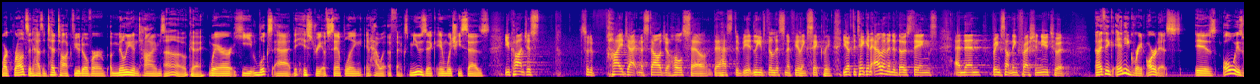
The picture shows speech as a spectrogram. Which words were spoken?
Mark Ronson has a TED Talk viewed over a million times oh okay where he looks at the history of sampling and how it affects music, in which he says, You can't just sort of hijack nostalgia wholesale. There has to be, it leaves the listener feeling sickly. You have to take an element of those things and then bring something fresh and new to it. and I think any great artist is always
